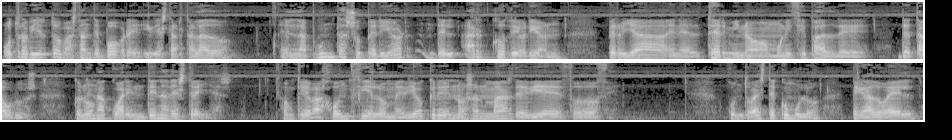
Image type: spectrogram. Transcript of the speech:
Otro abierto bastante pobre y destartalado en la punta superior del Arco de Orión, pero ya en el término municipal de, de Taurus, con una cuarentena de estrellas, aunque bajo un cielo mediocre no son más de diez o doce. Junto a este cúmulo, pegado a él,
